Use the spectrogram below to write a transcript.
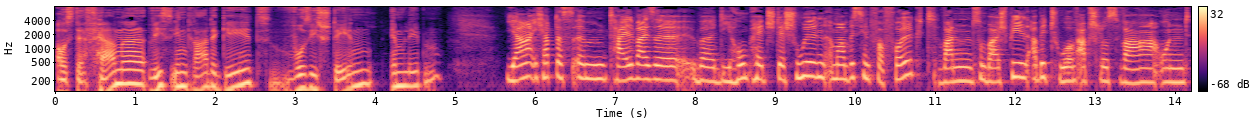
aus der Ferne, wie es Ihnen gerade geht, wo Sie stehen im Leben? Ja, ich habe das ähm, teilweise über die Homepage der Schulen immer ein bisschen verfolgt, wann zum Beispiel Abiturabschluss war und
